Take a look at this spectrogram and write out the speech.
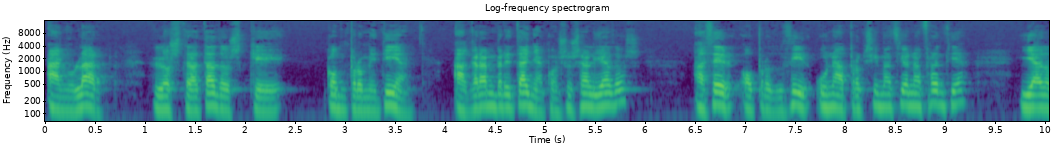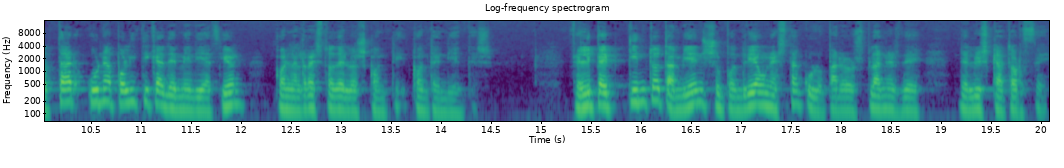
anular los tratados que comprometían a Gran Bretaña con sus aliados, hacer o producir una aproximación a Francia y adoptar una política de mediación con el resto de los contendientes. Felipe V también supondría un obstáculo para los planes de, Luis XIV.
